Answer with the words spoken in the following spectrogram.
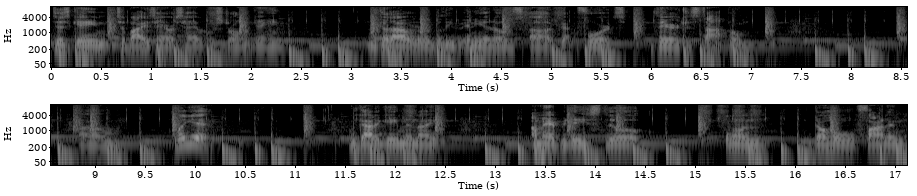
this game, Tobias Harris have a strong game because I don't really believe any of those uh, forwards there can stop him. Um, but yeah, we got a game tonight. I'm happy they still on the whole finding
